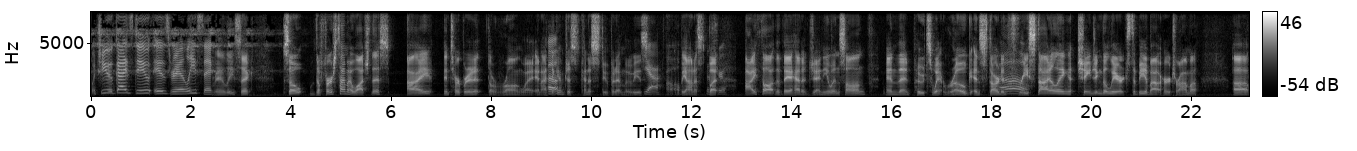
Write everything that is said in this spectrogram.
What you guys do is really sick. really sick. So the first time I watched this, I interpreted it the wrong way, and I think Oh. I'm just kind of stupid at movies. Yeah. I'll be honest, That's but true. I thought that they had a genuine song, and then Poots went rogue and started Oh. freestyling, changing the lyrics to be about her trauma. Uh,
